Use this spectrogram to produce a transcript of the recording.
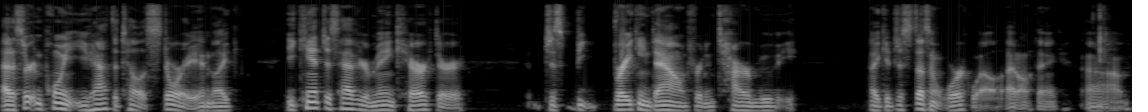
at a certain point, you have to tell a story, and like, you can't just have your main character just be breaking down for an entire movie. Like, it just doesn't work well. I don't think. Um,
